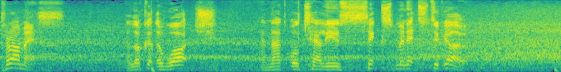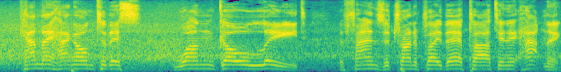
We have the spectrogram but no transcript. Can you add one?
Promes. A look at the watch, and that will tell you six minutes to go. Can they hang on to this one-goal lead? The fans are trying to play their part in it happening.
